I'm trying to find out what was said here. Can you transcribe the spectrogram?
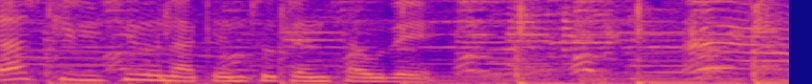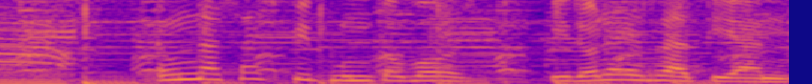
Barazki bizidunak entzuten zaude. Eunda zazpi punto bost, Irola irratian.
